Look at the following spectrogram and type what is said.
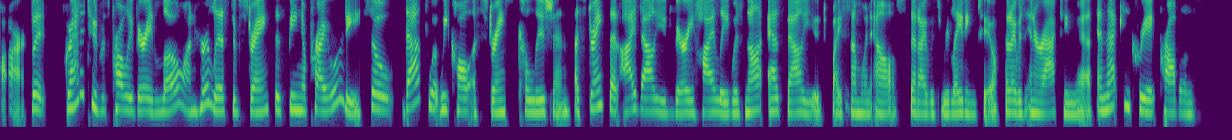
car. But gratitude was probably very low on her list of strengths as being a priority. So that's what we call a strength collision. A strength that I valued very highly was not as valued by someone else that I was relating to, that I was interacting with. And that can create problems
